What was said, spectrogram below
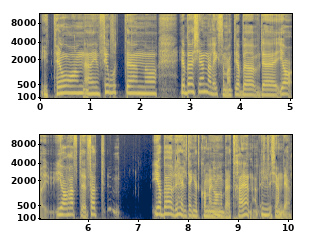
i tån, i foten och jag börjar känna liksom att jag behövde, jag, jag har haft, för att jag behövde helt enkelt komma igång och mm. börja träna lite mm. kände jag.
